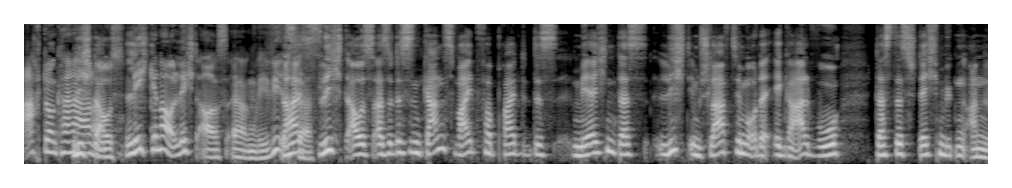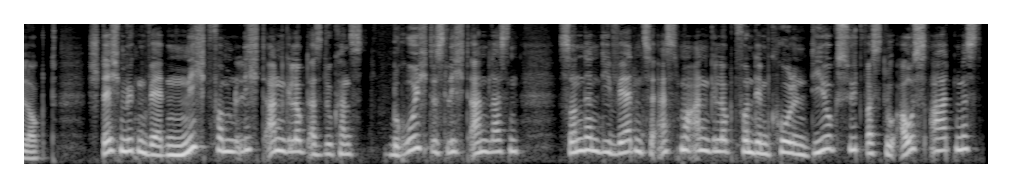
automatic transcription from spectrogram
Achtung, keine Licht Ahnung. aus. Licht, genau, Licht aus irgendwie. Wie da ist heißt das? Licht aus. Also das ist ein ganz weit verbreitetes Märchen, dass Licht im Schlafzimmer oder egal wo, dass das Stechmücken anlockt. Stechmücken werden nicht vom Licht angelockt, also du kannst beruhigt das Licht anlassen, sondern die werden zuerst mal angelockt von dem Kohlendioxid, was du ausatmest,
